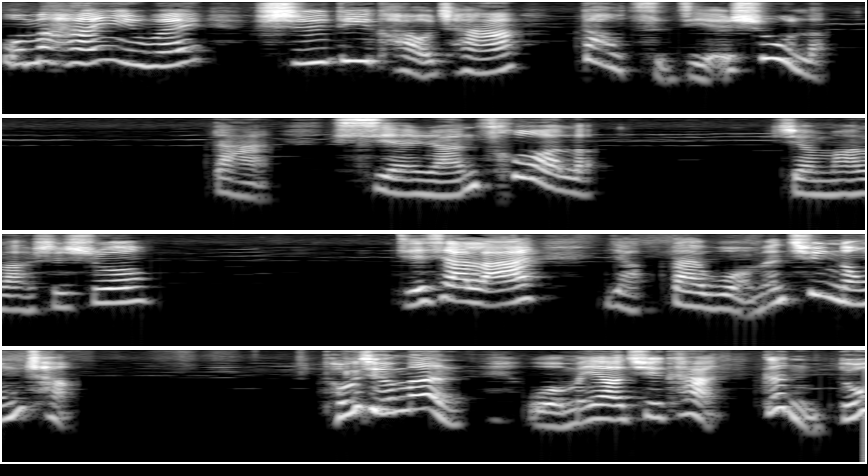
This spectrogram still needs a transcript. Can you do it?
我们还以为实地考察到此结束了，但显然错了。卷毛老师说：“接下来要带我们去农场。”同学们，我们要去看更多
